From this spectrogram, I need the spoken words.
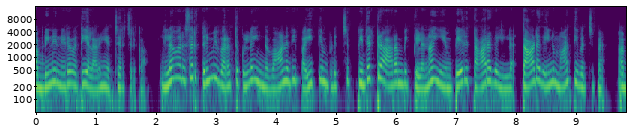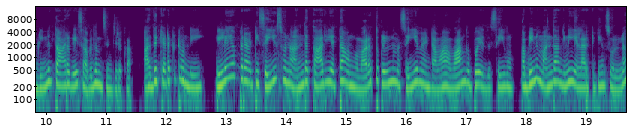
அப்படின்னு நிரவத்தி எல்லாரையும் எச்சரிச்சிருக்கா. இளவரசர் திரும்பி வரத்துக்குள்ள இந்த வானதி பைத்தியம் பிடிச்சு பிதற்ற ஆரம்பிக்கலன்னா என் பேரு தாரகை இல்ல. தாடகைன்னு மாத்தி வச்சுப்பேன். அப்படின்னு தாரகை சபதம் செஞ்சிருக்கா. அது கிடக்கட்டும்டி. இளைய பிராட்டி செய்ய சொன்ன அந்த காரியத்தை அவங்க வரத்துக்குள்ள நம்ம செய்ய வேண்டாமா? வாங்க போய் அதை செய்வோம் அப்படின்னு மந்தாகினி எல்லார்கிட்டயும் சொல்ல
